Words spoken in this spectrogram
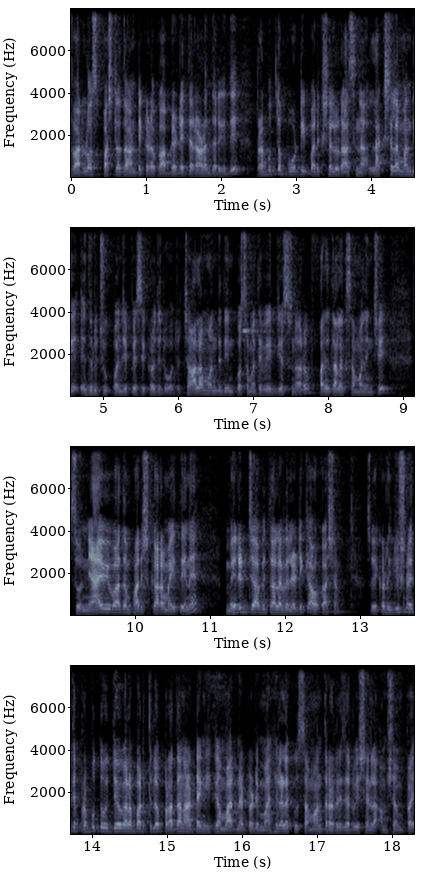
త్వరలో స్పష్టత అంటే ఇక్కడ ఒక అప్డేట్ అయితే రావడం జరిగింది. ప్రభుత్వ పోటీ పరీక్షలు రాసిన లక్షల మంది ఎదురు చూపు అని చెప్పేసి ఇక్కడ చూడవచ్చు చాలా మంది దీనికోసం అయితే వెయిట్ చేస్తున్నారు. ఫలితాలకు సంబంధించి. సో న్యాయ వివాదం పరిష్కారం అయితేనే మెరిట్ జాబితాల వెల్లడికి అవకాశం. సో ఇక్కడ చూసినైతే ప్రభుత్వ ఉద్యోగాల భర్తీలో ప్రధాన అడ్డంకిగా మారినటువంటి మహిళలకు సమాంతర రిజర్వేషన్ల అంశంపై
